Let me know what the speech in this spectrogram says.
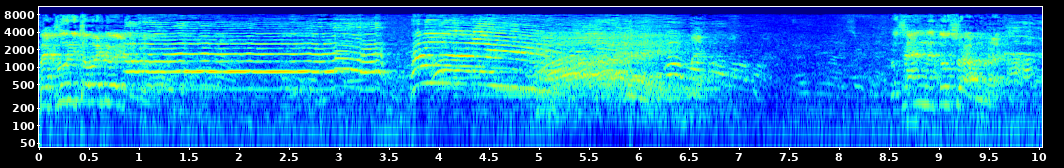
میں پوری توجہ ہوئی حسین نے دوسرا حملہ کیا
